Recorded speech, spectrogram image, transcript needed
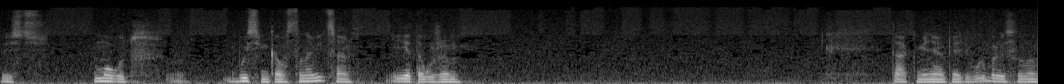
то есть могут быстренько восстановиться, и это уже... Так, меня опять выбросило.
